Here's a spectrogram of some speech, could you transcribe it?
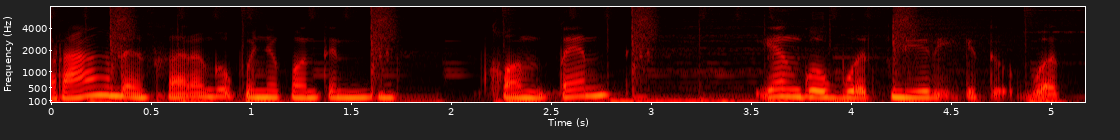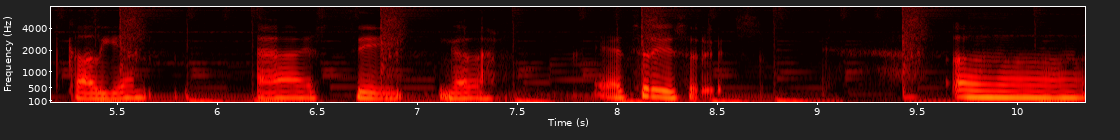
orang dan sekarang gue punya konten konten yang gue buat sendiri gitu buat kalian. Asik enggak lah. Ya serius serius. Uh,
